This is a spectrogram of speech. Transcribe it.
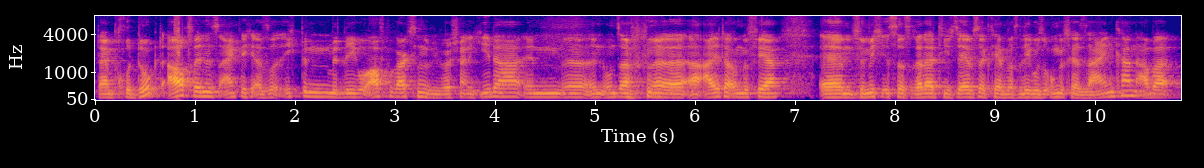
dein Produkt, auch wenn es eigentlich, also ich bin mit Lego aufgewachsen, wie wahrscheinlich jeder in, äh, in unserem äh, Alter ungefähr, ähm, für mich ist das relativ selbsterklärend, was Lego so ungefähr sein kann, aber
